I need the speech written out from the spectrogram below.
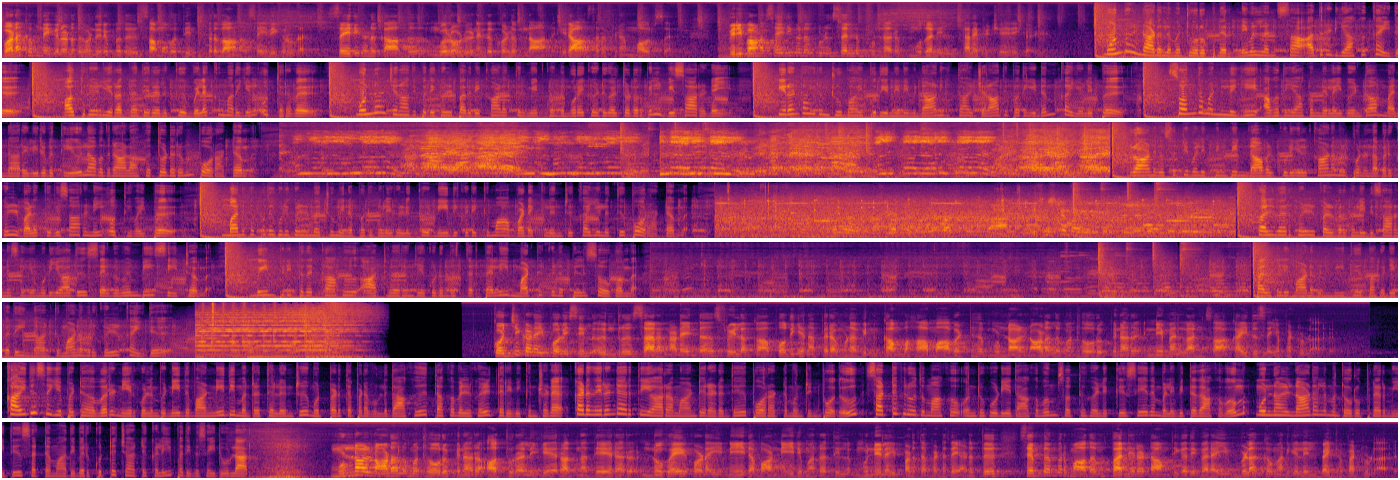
வணக்கம். நீங்கள் நடந்து கொண்டிருப்பது சமூகத்தின் பிரதான செய்திகளுடன். செய்திகளுக்காக உங்களோடு இணைந்து கொள்ளும் நான் இராசரத்தினம் மௌர்சன். விரிவான செய்திகளுக்குள் செல்லும் முன்னர் முதலில் தலைப்புச் செய்திகள். முன்னாள் நாடாளுமன்ற உறுப்பினர் நிமல் லன்சா அதிரடியாக கைது. ஆஸ்திரேலிய விளக்கு விளக்கமறியல் உத்தரவு. முன்னாள் ஜனாதிபதிகள் பதவிக்காலத்தில் மேற்கொண்ட முறைகேடுகள் தொடர்பில் விசாரணை. இரண்டாயிரம் ரூபாய் புதிய நினைவு நாணயத்தால் ஜனாதிபதியிடம் கையளிப்பு. சொந்த மண்ணிலேயே அகதியாகும் நிலை வேண்டாம். மன்னாரில் இருபத்தி ஏழாவது நாளாக தொடரும் போராட்டம். ராணுவ சுற்றிவளிப்பின் பின் நாவல்குடியில் காணாமல் போன நபர்கள் வழக்கு விசாரணை ஒத்திவைப்பு. மனித புதைகுலிகள் மற்றும் இனப்படுகொலைகளுக்கு நீதி கிடைக்குமா? வடக்கில் இன்று கையெழுத்து போராட்டம். கல்வர்கள் கல்வர்களை விசாரணை செய்ய முடியாது. செல்வமும் பி சீற்றம். மீன் பிடிப்பதற்காக ஆற்றில் இறங்கிய குடும்பஸ்தர் பலி மட்டக்கிழப்பில் சோகம். பல்கலை மாணவன் மீது பகடிவதை நான்கு மாணவர்கள் கைது. கொச்சிக்கடை போலீசில் இன்று சரணடைந்த ஸ்ரீலங்கா பொதுஜன பிரமுனவின் கம்பஹா மாவட்ட முன்னாள் நாடாளுமன்ற உறுப்பினர் நிமல் லன்சா கைது செய்யப்பட்டுள்ளார். கைது செய்யப்பட்ட அவர் நீர்கொழும்பு நீதிவான் நீதிமன்றத்தில் இன்று முற்படுத்தப்பட உள்ளதாக தகவல்கள் தெரிவிக்கின்றன. கடந்த இரண்டாயிரத்தி ஆறாம் ஆண்டு நடந்த போராட்டம் ஒன்றின் போது சட்டவிரோதமாக ஒன்று கூடியதாகவும் சொத்துகளுக்கு சேதம் விளைவித்ததாகவும் முன்னாள் நாடாளுமன்ற உறுப்பினர் மீது சட்டம் அதிபர் குற்றச்சாட்டுகளை பதிவு செய்துள்ளார். முன்னாள் நாடாளுமன்ற உறுப்பினர் அத்துரலிகே ரத்னதேரர் நுகையகொடை நீதவான் நீதிமன்றத்தில் முன்னிலைப்படுத்தப்பட்டதை அடுத்து செப்டம்பர் மாதம் பன்னிரெண்டாம் தேதி வரை விளக்கமறியலில் வைக்கப்பட்டுள்ளார்.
